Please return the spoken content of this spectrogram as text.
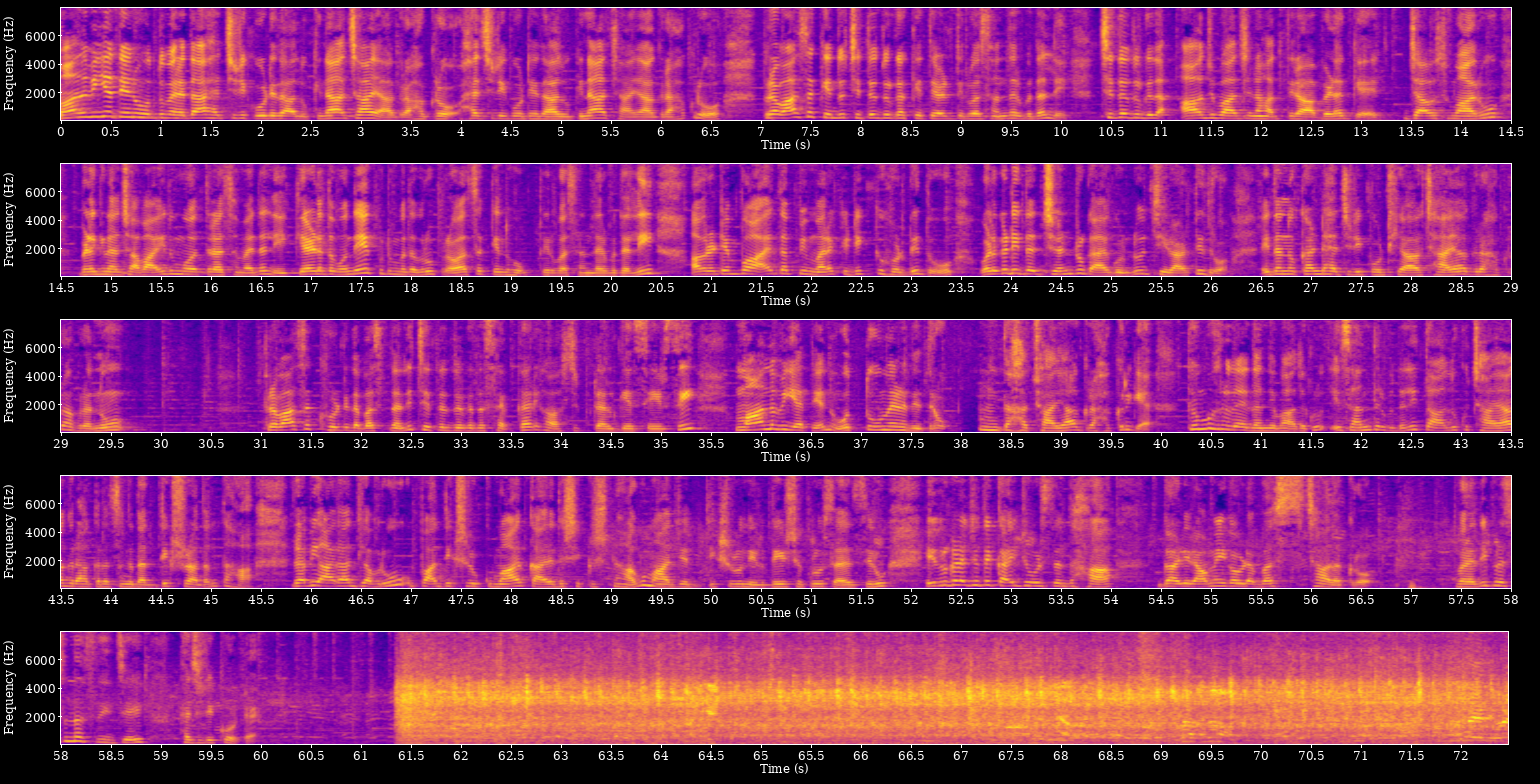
ಮಾನವೀಯತೆಯನ್ನು ಹೊತ್ತು ಮೆರೆದ H D ಕೋಟೆ ತಾಲೂಕಿನ ಛಾಯಾಗ್ರಾಹಕರು. ಎಚ್ ಡಿ ಕೋಟೆ ತಾಲೂಕಿನ ಛಾಯಾಗ್ರಾಹಕರು ಪ್ರವಾಸಕ್ಕೆಂದು ಚಿತ್ರದುರ್ಗಕ್ಕೆ ತೆರಳುತ್ತಿರುವ ಸಂದರ್ಭದಲ್ಲಿ ಚಿತ್ರದುರ್ಗದ ಆಜುಬಾಜಿನ ಹತ್ತಿರ ಬೆಳಗ್ಗೆ ಜಾವ ಸುಮಾರು ಬೆಳಗಿನ ಜಾವ ಐದು ಮೂವತ್ತರ ಸಮಯದಲ್ಲಿ ಕೇರಳದ ಒಂದೇ ಕುಟುಂಬದವರು ಪ್ರವಾಸಕ್ಕೆಂದು ಹೋಗ್ತಿರುವ ಸಂದರ್ಭದಲ್ಲಿ ಅವರ ಟೆಂಪೋ ಆಯತಪ್ಪಿ ಮರಕ್ಕೆ ಡಿಕ್ಕಿ ಹೊಡೆದಿದ್ದು ಒಳಗಡಿದ್ದ ಜನರು ಗಾಯಗೊಂಡು ಚೀರಾಡ್ತಿದ್ರು. ಇದನ್ನು ಕಂಡ ಎಚ್ ಡಿ ಕೋಟೆಯ ಛಾಯಾಗ್ರಾಹಕರು ಅವರನ್ನು ಪ್ರವಾಸಕ್ಕೆ ಹೊರಟಿದ ಬಸ್ನಲ್ಲಿ ಚಿತ್ರದುರ್ಗದ ಸರ್ಕಾರಿ ಹಾಸ್ಪಿಟಲ್ಗೆ ಸೇರಿಸಿ ಮಾನವೀಯತೆಯನ್ನು ಒತ್ತು ಮೆರೆದಿದ್ರು. ಇಂತಹ ಛಾಯಾಗ್ರಾಹಕರಿಗೆ ತುಂಬ ಹೃದಯ ಧನ್ಯವಾದಗಳು. ಈ ಸಂದರ್ಭದಲ್ಲಿ ತಾಲೂಕು ಛಾಯಾಗ್ರಾಹಕರ ಸಂಘದ ಅಧ್ಯಕ್ಷರಾದಂತಹ ರವಿ ಆರಾಧ್ಯ ಅವರು, ಉಪಾಧ್ಯಕ್ಷರು ಕುಮಾರ್, ಕಾರ್ಯದರ್ಶಿ ಕೃಷ್ಣ ಹಾಗೂ ಮಾಜಿ ಅಧ್ಯಕ್ಷರು, ನಿರ್ದೇಶಕರು, ಸದಸ್ಯರು, ಇವರುಗಳ ಜೊತೆ ಕೈ ಜೋಡಿಸಿದಂತಹ ಗಾಡಿ ರಾಮೇಗೌಡ ಬಸ್ ಚಾಲಕರು. ವರದಿ ಪ್ರಸನ್ನ ಸಿಜೆ ಎಚ್ ಡಿ ಕೋಟೆ.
